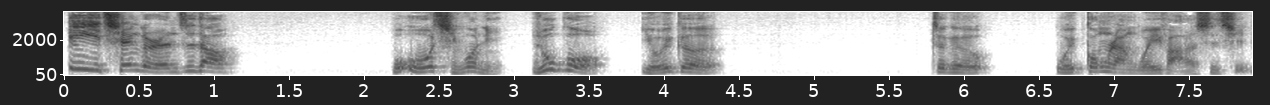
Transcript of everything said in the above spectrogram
一千个人知道。我我请问你，如果有一个这个违公然违法的事情，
